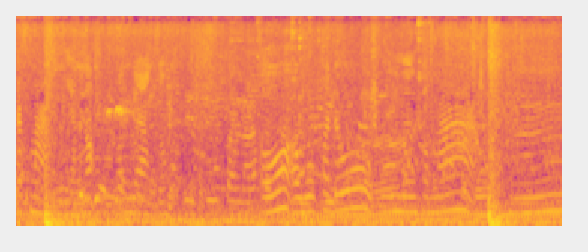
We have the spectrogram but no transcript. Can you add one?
จักหมากอีหยังเนาะบางอย่างก็โอ้อะโวคาโดเมืองพม่าอืม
